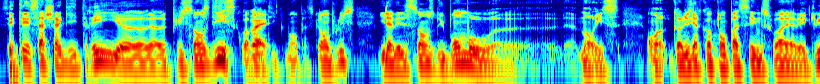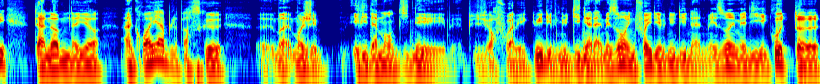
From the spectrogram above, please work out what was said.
C'était Sacha Guitry euh, puissance 10, quoi, Ouais. pratiquement. Parce qu'en plus, il avait le sens du bon mot, euh, Maurice. On- quand, je veux dire, quand on passait une soirée avec lui, c'est un homme d'ailleurs incroyable parce que euh, bah, moi, j'ai évidemment dîné plusieurs fois avec lui. Il est venu dîner à la maison. Une fois, il est venu dîner à la maison. Il m'a dit Écoute, euh,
